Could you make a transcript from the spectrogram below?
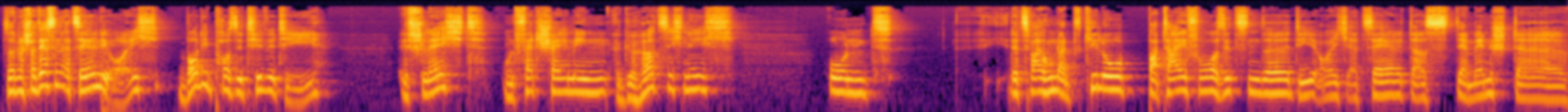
Sondern stattdessen erzählen die euch, Body Positivity ist schlecht und Fettshaming gehört sich nicht und der 200 Kilo Parteivorsitzende, die euch erzählt, dass der Mensch der,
